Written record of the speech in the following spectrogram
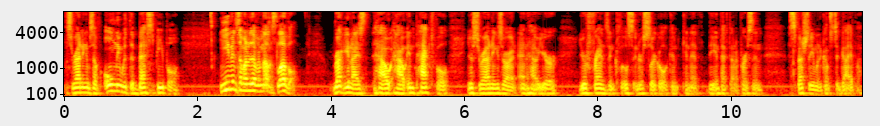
surrounding himself only with the best people, even someone at David Melch's level recognize how, how impactful your surroundings are and how your your friends and close inner circle can, can have the impact on a person, especially when it comes to gaiva,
